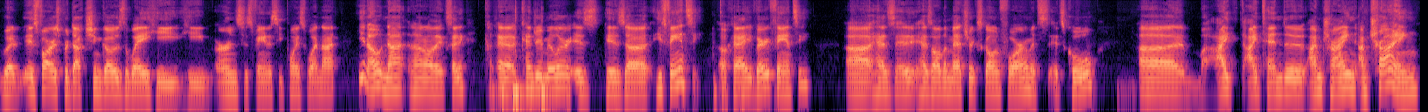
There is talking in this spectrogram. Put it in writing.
but as far as production goes, the way he he earns his fantasy points, and whatnot, you know, not not all that exciting. Uh, Kendre Miller is is uh he's fancy, okay, very fancy. Uh, has has all the metrics going for him. It's it's cool. Uh, I I tend to I'm trying I'm trying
